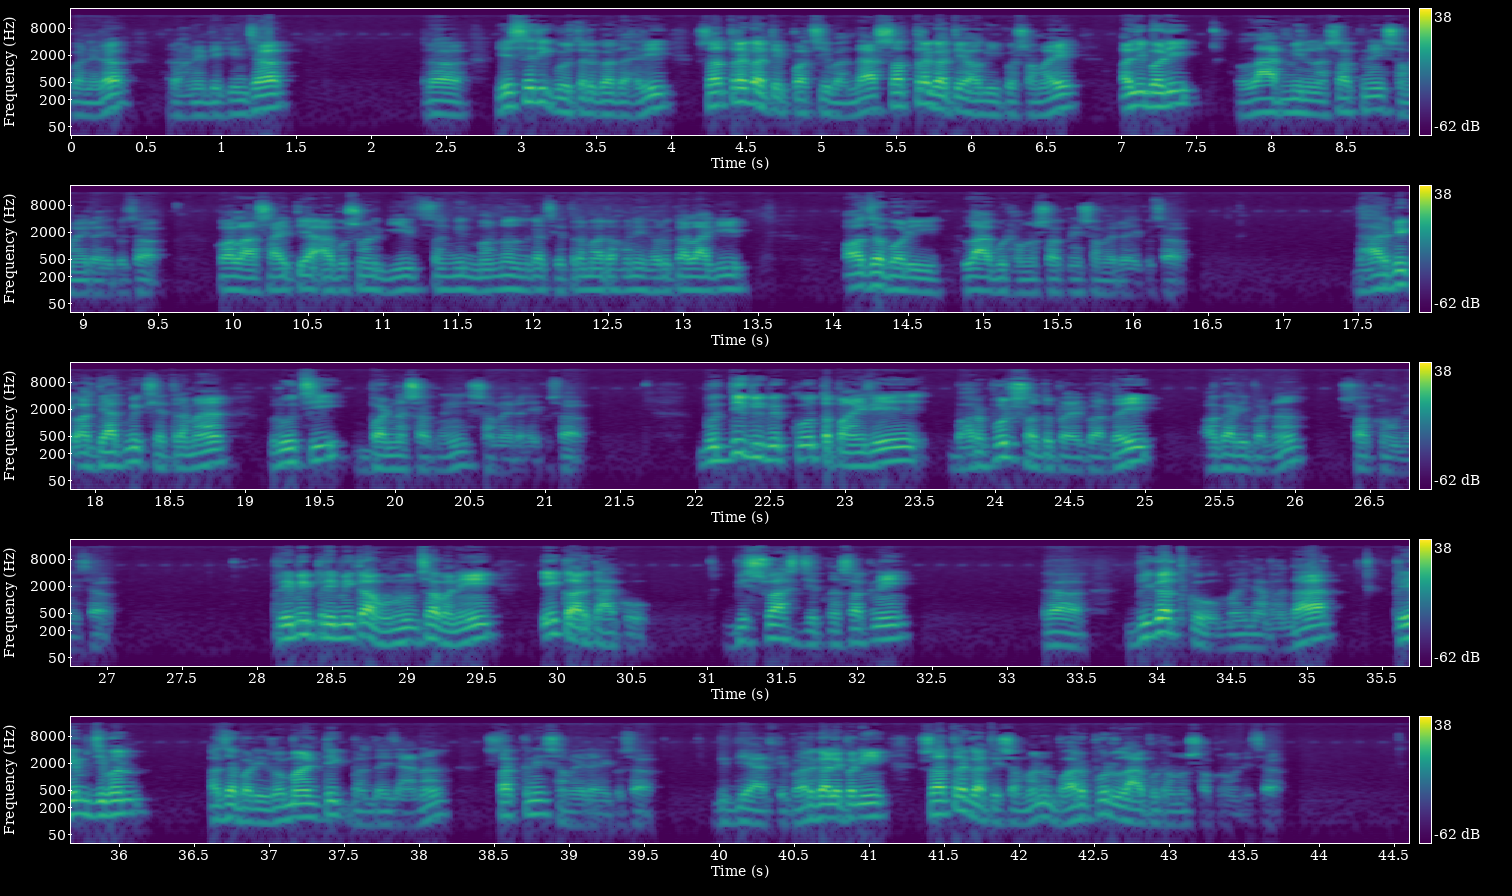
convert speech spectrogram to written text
बनेर रहने देखिन्छ र यसरी गोचर गर्दाखेरि सत्र गते पछि भन्दा सत्र गते अघिको समय अलि बढी लाभ मिल्न सक्ने समय रहेको छ। कला साहित्य आभूषण गीत सङ्गीत मनोरञ्जनका क्षेत्रमा रहनेहरूका लागि अझ बढी लाभ उठाउन सक्ने समय रहेको छ। धार्मिक आध्यात्मिक क्षेत्रमा रुचि बढ्न सक्ने समय रहेको छ। बुद्धि विवेकको तपाईँले भरपुर सदुपयोग गर्दै अगाडि बढ्न सक्नुहुनेछ। प्रेमी प्रेमिका हुनुहुन्छ भने एक अर्काको विश्वास जित्न सक्ने र विगतको महिनाभन्दा प्रेम जीवन अझ बढी रोमान्टिक बन्दै जान सक्ने समय रहेको छ। विद्यार्थी वर्गले पनि सत्र गतिसम्म भरपुर लाभ उठाउन सक्नुहुनेछ।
